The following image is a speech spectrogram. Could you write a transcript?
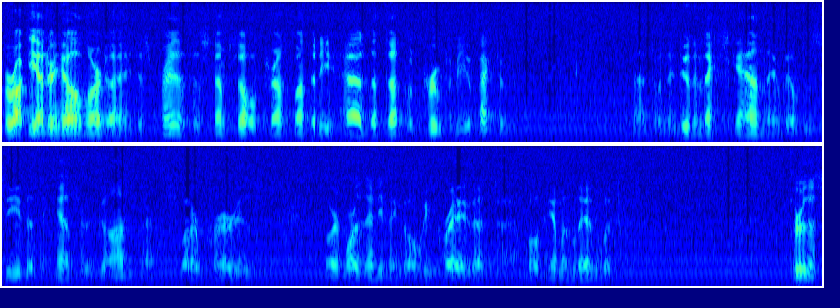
For Rocky Underhill, Lord, I just pray that the stem cell transplant that he had, that that would prove to be effective. And that when they do the next scan, they'll be able to see that the cancer is gone. That's what our prayer is. Lord, more than anything, though, we pray that uh, both him and Lynn would, through this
